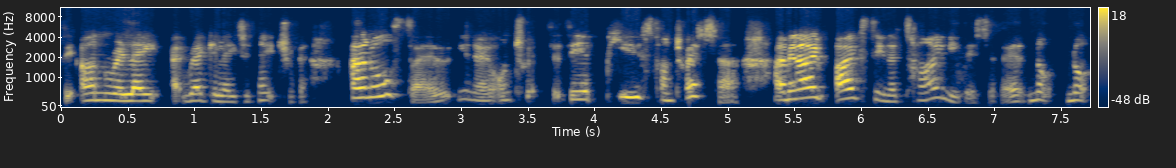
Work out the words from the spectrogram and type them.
the unregulated nature of it, and also, you know, on Twitter, the abuse on Twitter. I mean, I I've seen a tiny bit of it, not not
